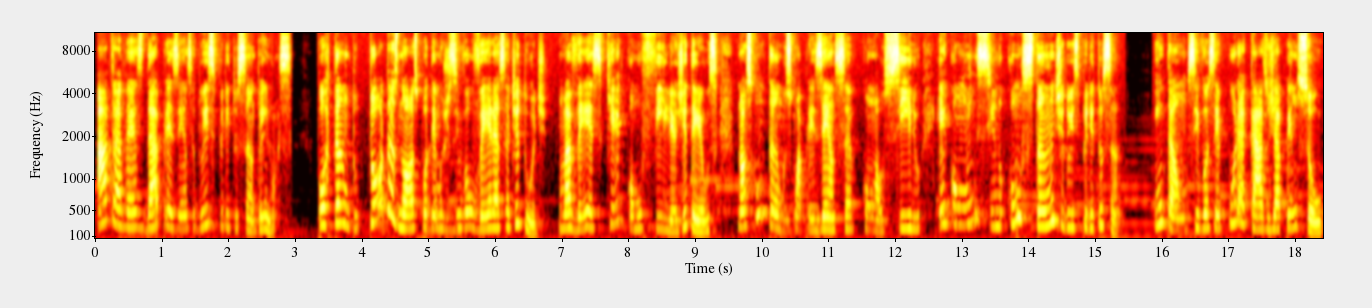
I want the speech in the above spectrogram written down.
através da presença do Espírito Santo em nós. Portanto, todas nós podemos desenvolver essa atitude, uma vez que, como filhas de Deus, nós contamos com a presença, com o auxílio e com o ensino constante do Espírito Santo. Então, se você por acaso já pensou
